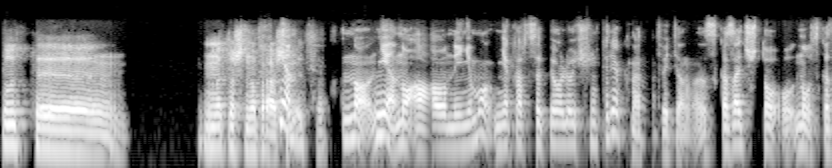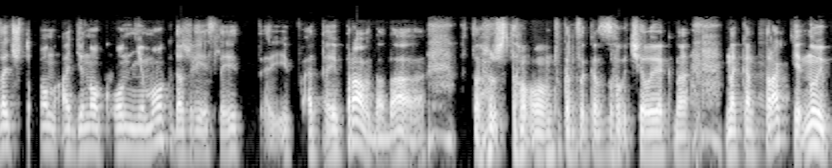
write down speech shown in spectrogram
тут э, ну, то, что напрашивается. но, не, ну, а он и не мог. Мне кажется, Пиоли очень корректно ответил. Сказать, что, ну, сказать, что он одинок, он не мог, даже если и- это и правда, да, потому что он, в конце концов, человек на, на контракте. Ну, и,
